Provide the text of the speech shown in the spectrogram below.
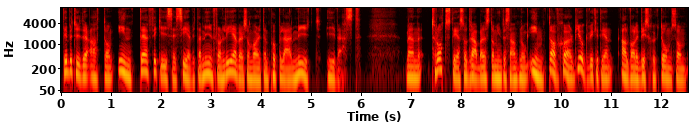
Det betyder att de inte fick i sig C-vitamin från lever som varit en populär myt i väst. Men trots det så drabbades de intressant nog inte av skörbjugg, vilket är en allvarlig bristsjukdom som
